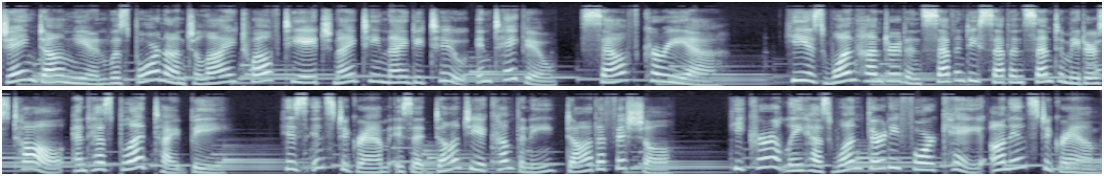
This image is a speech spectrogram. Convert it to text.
Jang Dong-yoon was born on July 12, th 1992 in Daegu, South Korea. He is 177 centimeters tall and has blood type B. His Instagram is at donjiacompany.official. He currently has 134k on Instagram.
